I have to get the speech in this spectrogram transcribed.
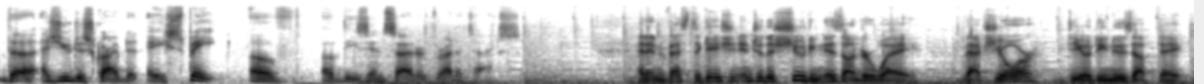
the as you described it a spate of of these insider threat attacks. An investigation into the shooting is underway. That's your DoD News Update.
